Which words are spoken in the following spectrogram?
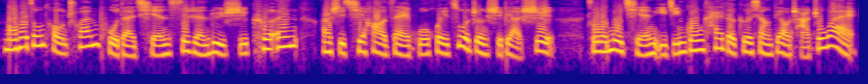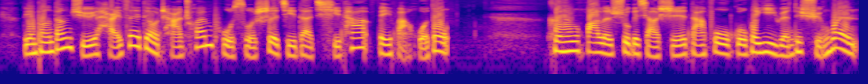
美国总统川普的前私人律师科恩二十七号在国会作证时表示，除了目前已经公开的各项调查之外，联邦当局还在调查川普所涉及的其他非法活动。科恩花了数个小时答复国会议员的询问，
